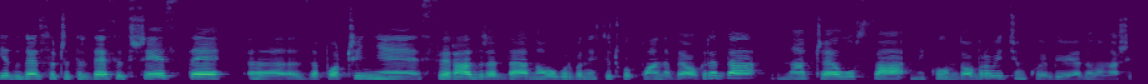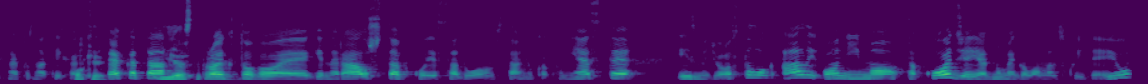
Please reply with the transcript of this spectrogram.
1946. E, započinje se razrada novog urbanističkog plana Beograda na čelu sa Nikolom Dobrovićem, koji je bio jedan od naših najpoznatijih arhitekata. I jeste Projektovao je generalštab koji je sad u ovom stanju kakvom jeste, između ostalog, ali on je imao takođe jednu megalomansku ideju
